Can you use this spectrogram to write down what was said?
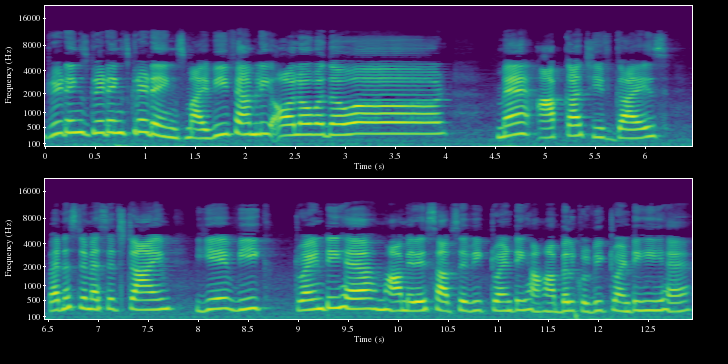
Greetings greetings greetings my V family all over the world मैं आपका chief guys Wednesday message time ये वीक ट्वेंटी है। हाँ मेरे हिसाब से वीक ट्वेंटी हाँ हाँ बिल्कुल वीक ट्वेंटी ही है।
